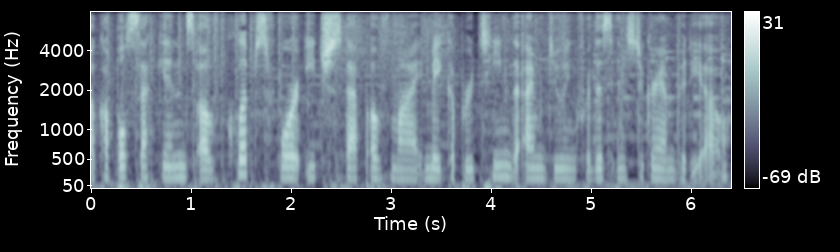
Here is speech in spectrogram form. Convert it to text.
a couple seconds of clips for each step of my makeup routine that I'm doing for this Instagram video.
